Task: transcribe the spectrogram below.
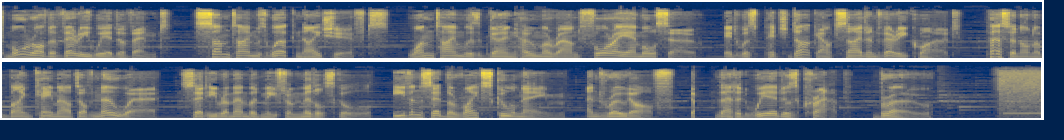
More of a very weird event. Sometimes work night shifts. One time was going home around 4am or so. It was pitch dark outside and very quiet. Person on a bike came out of nowhere Said he remembered me from middle school, even said the right school name, and rode off. That'd weird as crap, bro.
